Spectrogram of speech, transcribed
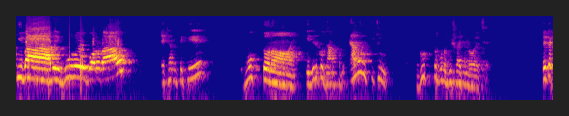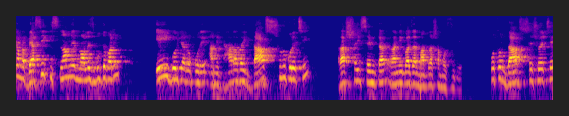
কিবার এই বুড়ো বড়রাও এখান থেকে মুক্ত নয়। এদেরকেও জানতে হবে। এমন কিছু গুরুত্বপূর্ণ বিষয় এখানে রয়েছে। এটাকে আমরা বেসিক ইসলামের নলেজ বলতে পারি। এই বইটার উপরে আমি ধারাবাহিক দাস শুরু করেছি রাজশাহী সেন্টার, রানীবাজার মাদ্রাসা মসজিদে। প্রথম দাস শেষ হয়েছে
